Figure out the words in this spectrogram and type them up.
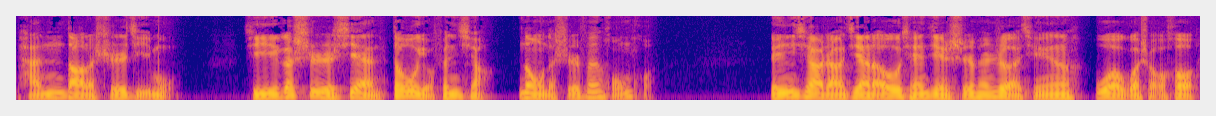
盘到了十几亩，几个市县都有分校，弄得十分红火。林校长见了欧前进，十分热情，握过手后，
